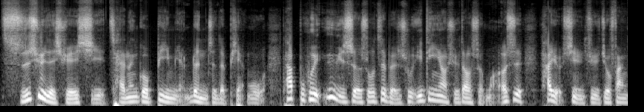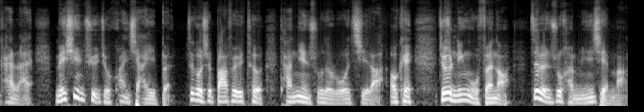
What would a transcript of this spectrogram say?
持续的学习，才能够避免认知的偏误。他不会预设说这本书一定要学到什么，而是他有兴趣就翻开来，没兴趣就换下一本。这个是巴菲特他念书的逻辑啦。OK，九点零五分哦，这本书很明显嘛，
